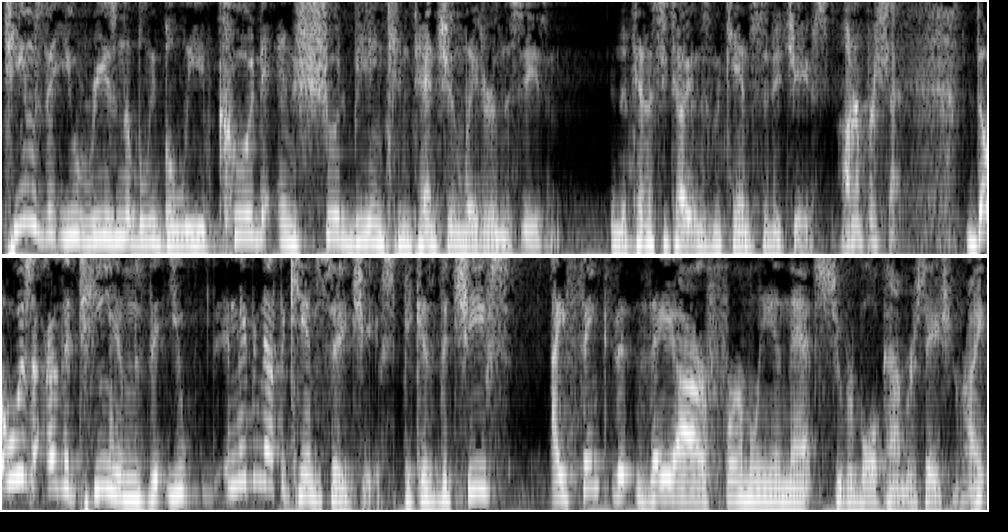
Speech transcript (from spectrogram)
teams that you reasonably believe could and should be in contention later in the season. In the Tennessee Titans and the Kansas City Chiefs. Hundred percent. Those are the teams that you, and maybe not the Kansas City Chiefs, because the Chiefs, I think that they are firmly in that Super Bowl conversation, right?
